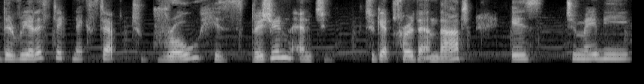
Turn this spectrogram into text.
the realistic next step to grow his vision and to, to get further in that is to maybe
